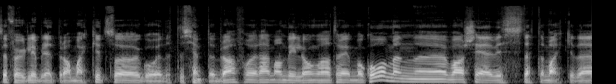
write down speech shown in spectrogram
Selvfølgelig blir det et bra marked, så går jo dette kjempebra for Herman Billung og Trøim og co. Men uh, hva skjer hvis dette markedet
